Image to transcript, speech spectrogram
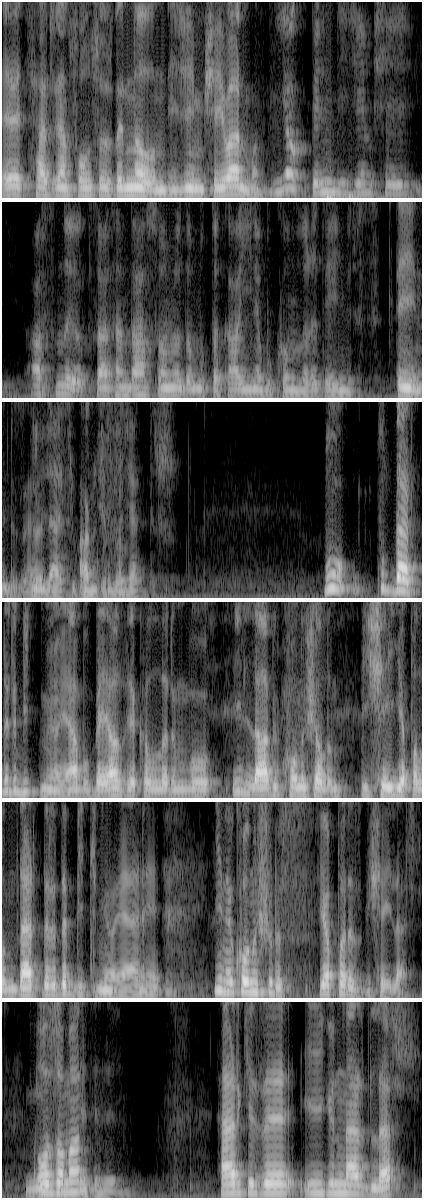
Evet Sercan son sözlerini alalım diyeceğim bir şey var mı? Yok benim diyeceğim şey aslında yok. Zaten daha sonra da mutlaka yine bu konulara değiniriz. Değiniriz evet. İlla ki haklısın. konuşulacaktır. Bu, bu dertleri bitmiyor ya bu beyaz yakalıların bu illa bir konuşalım bir şey yapalım dertleri de bitmiyor yani. Yine konuşuruz yaparız bir şeyler. Meeting zaman- set edelim. Herkese iyi günler diler.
